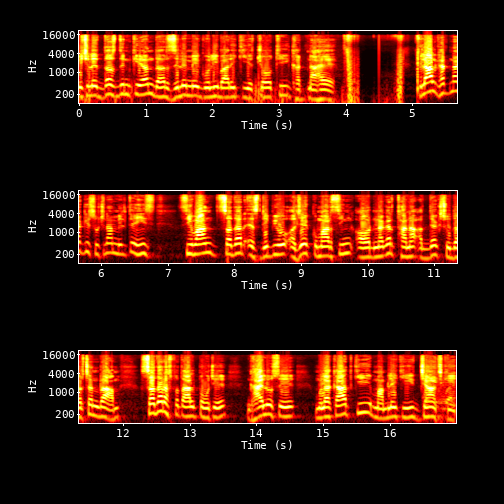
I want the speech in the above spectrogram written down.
पिछले दस दिन के अंदर ज़िले में गोलीबारी की ये चौथी घटना है। फ़िलहाल घटना की सूचना मिलते ही सिवान सदर एसडीपीओ अजय कुमार सिंह और नगर थाना अध्यक्ष सुदर्शन राम सदर अस्पताल पहुँचे। घायलों से मुलाकात की मामले की जाँच की।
